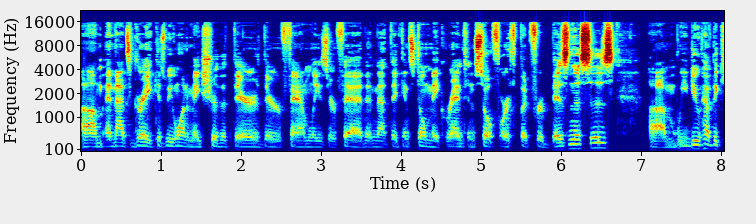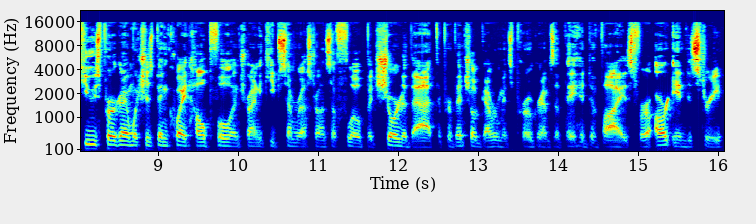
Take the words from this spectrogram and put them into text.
um, and that's great because we want to make sure that their their families are fed and that they can still make rent and so forth. But for businesses, um, we do have the CEWS program, which has been quite helpful in trying to keep some restaurants afloat. But short of that, the provincial government's programs that they had devised for our industry,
